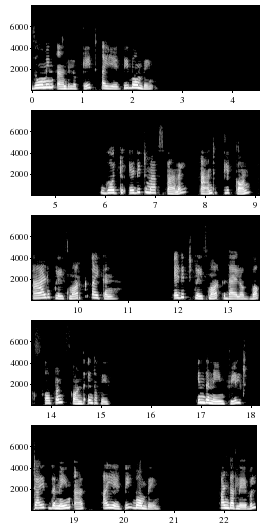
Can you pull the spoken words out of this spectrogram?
Zoom in and locate IIT Bombay. Go to Edit Maps panel and click on Add Place Mark icon. Edit Place Mark dialog box opens on the interface. In the name field, type the name as IIT Bombay. Under label,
